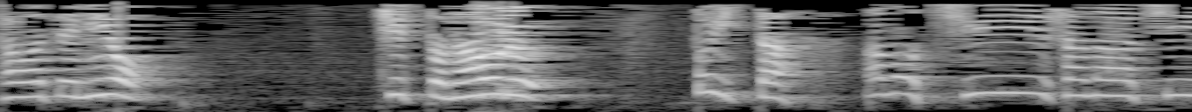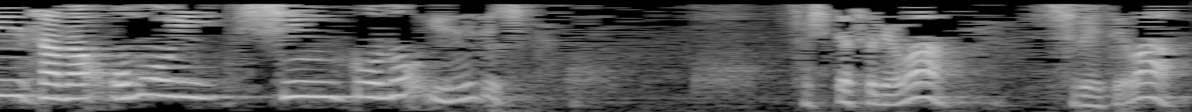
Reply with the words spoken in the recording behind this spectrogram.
触ってみよう。きっと治る。といったあの小さな小さな重い信仰のゆえでした。そしてそれは、すべては、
